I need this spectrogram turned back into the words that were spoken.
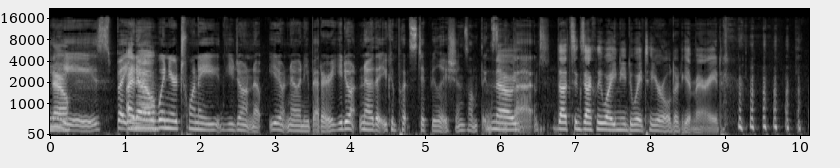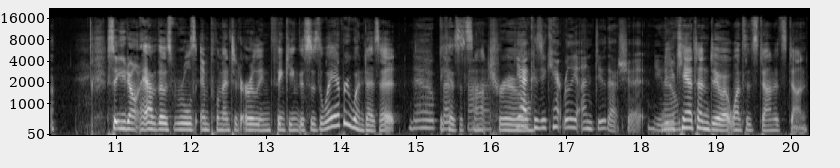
No. But you know, know. when you're 20, you don't know. You don't know any better. You don't know that you can put stipulations on things No, like that. that's exactly why you need to wait till you're older to get married. so you don't have those rules implemented early and thinking this is the way everyone does it. Nope, Because it's not true. Yeah, because you can't really undo that shit. You know, You can't undo it. Once it's done, it's done.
